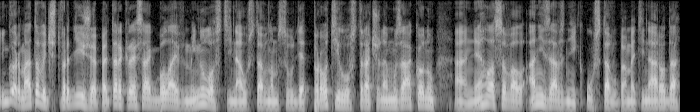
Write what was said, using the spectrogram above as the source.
Igor Matovič tvrdí, že Peter Kresák bol aj v minulosti na ústavnom súde proti lustračnému zákonu a nehlasoval ani za vznik Ústavu pamäti národa.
